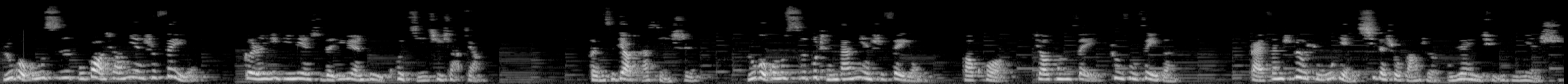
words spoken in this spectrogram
如果公司不报销面试费用，个人异地面试的意愿度会急剧下降。本次调查显示，如果公司不承担面试费用，包括交通费、住宿费等，百分之六十五点七的受访者不愿意去异地面试。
